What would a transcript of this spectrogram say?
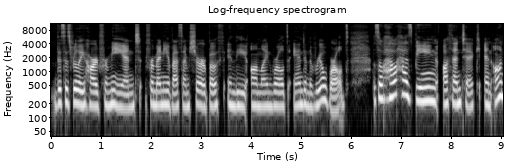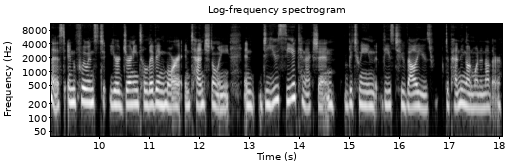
this is really hard for me and for many of us, I'm sure, both in the online world and in the real world. So how has being authentic and honest influenced your journey to living more intentionally? And do you see a connection between these two values depending on one another?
